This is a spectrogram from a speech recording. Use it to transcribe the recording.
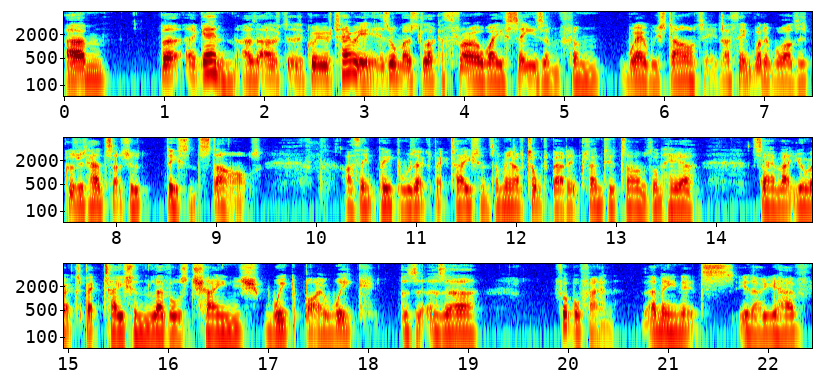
Um, but again, I, I agree with Terry. It is almost like a throwaway season from where we started. I think what it was is because we'd had such a decent start. I think people's expectations. I mean, I've talked about it plenty of times on here saying that your expectation levels change week by week as as a football fan. I mean, it's you know you have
